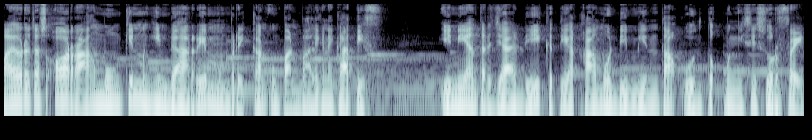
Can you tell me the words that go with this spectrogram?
Mayoritas orang mungkin menghindari memberikan umpan balik negatif. Ini yang terjadi ketika kamu diminta untuk mengisi survei.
